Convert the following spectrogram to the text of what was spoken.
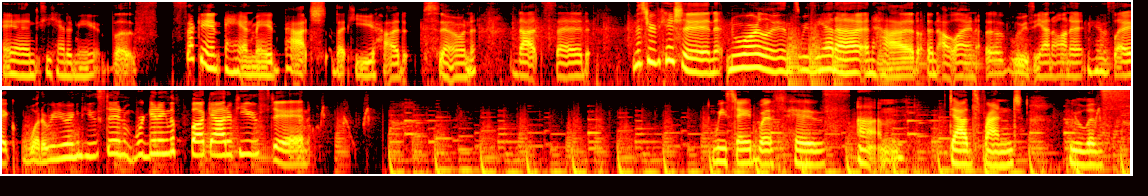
And he handed me this second handmade patch that he had sewn that said Mystery Vacation, New Orleans, Louisiana, and had an outline of Louisiana on it. And he was like, What are we doing in Houston? We're getting the fuck out of Houston. We stayed with his um, dad's friend who lives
